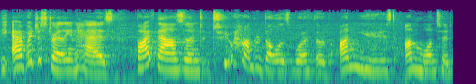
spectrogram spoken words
The average Australian has $5,200 worth of unused, unwanted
